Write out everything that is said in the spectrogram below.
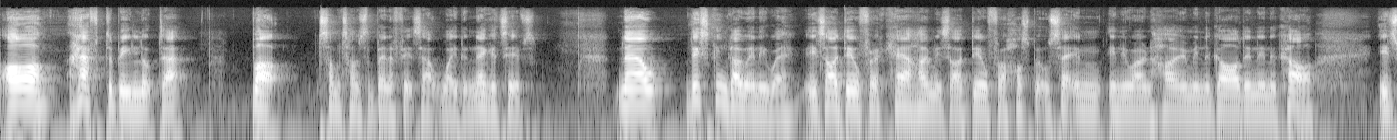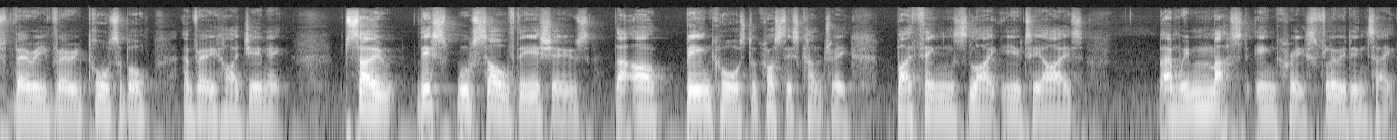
are have to be looked at. but sometimes the benefits outweigh the negatives. Now, this can go anywhere. It's ideal for a care home, it's ideal for a hospital setting, in your own home, in the garden, in a car. It's very, very portable and very hygienic. So, this will solve the issues that are being caused across this country by things like UTIs, and we must increase fluid intake.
